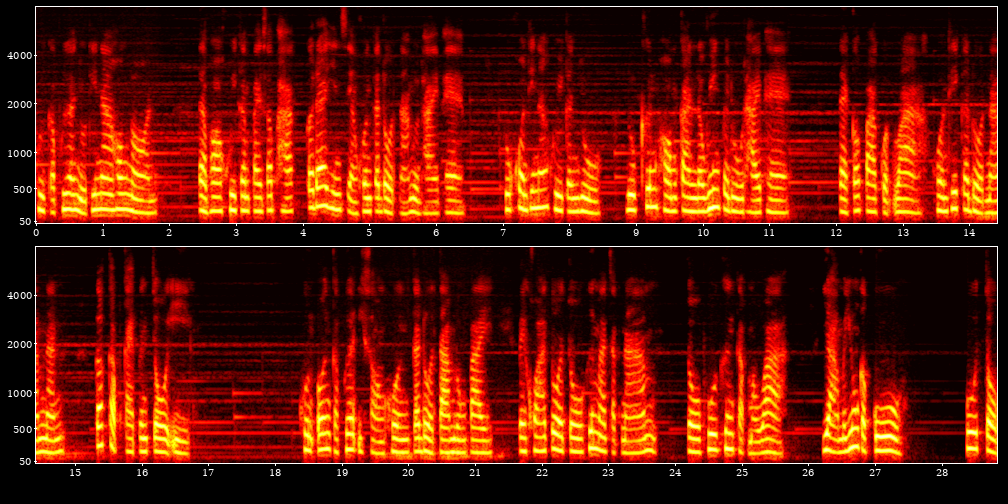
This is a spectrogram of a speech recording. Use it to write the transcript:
คุยกับเพื่อนอยู่ที่หน้าห้องนอน แต่พอคุยกันไปสักพักก็ได้ยินเสียงคนกระโดดน้ำอยู่ท้ายแพทุกคนที่นั่งคุยกันอยู่ลุกขึ้นพร้อมกันแล้ววิ่งไปดูท้ายแพ แต่ก็ปรากฏว่าคนที่กระโดดน้ำนั้น ก็กลับกลายเป็นโจอีก คุณอ้นกับเพื่อนอีกสองคนกระโดดตามลงไป ไปคว้าตัวโจขึ้นมาจากน้ำโจพูดขึ้นกลับมาว่า อย่ามายุ่งกับกู พูดจบ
